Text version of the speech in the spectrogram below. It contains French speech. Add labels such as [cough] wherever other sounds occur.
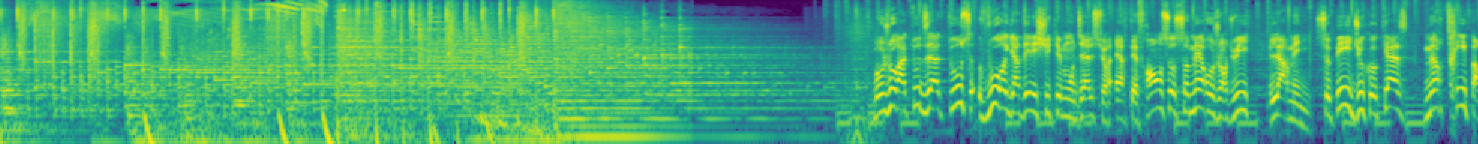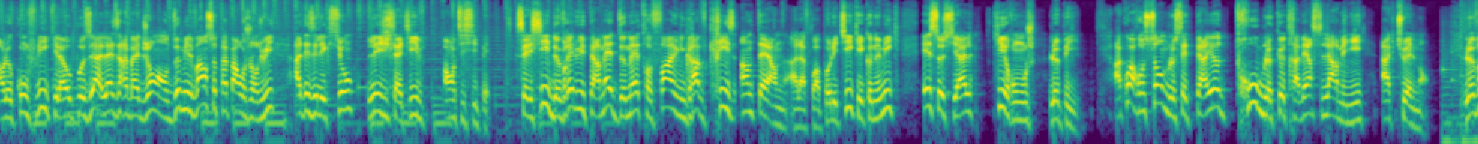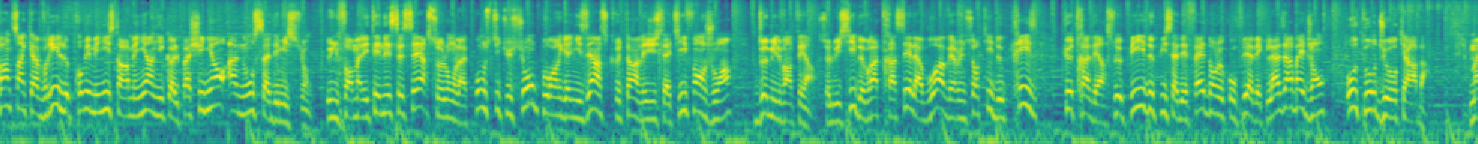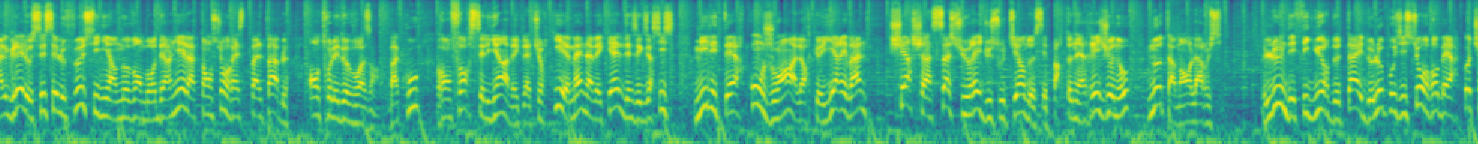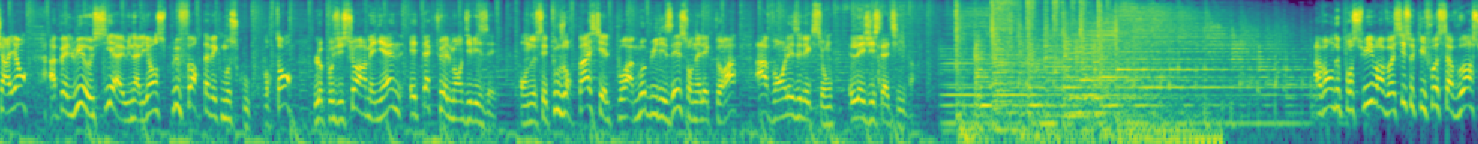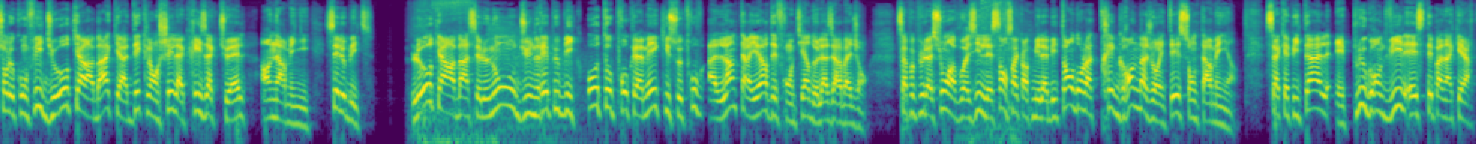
Música Bonjour à toutes et à tous, vous regardez l'échiquier mondial sur RT France. Au sommaire aujourd'hui, l'Arménie. Ce pays du Caucase, meurtri par le conflit qu'il a opposé à l'Azerbaïdjan en 2020, se prépare aujourd'hui à des élections législatives anticipées. Celle-ci devrait lui permettre de mettre fin à une grave crise interne, à la fois politique, économique et sociale, qui ronge le pays. À quoi ressemble cette période trouble que traverse l'Arménie actuellement? Le 25 avril, le Premier ministre arménien Nicole Pachinian annonce sa démission. Une formalité nécessaire selon la Constitution pour organiser un scrutin législatif en juin 2021. Celui-ci devra tracer la voie vers une sortie de crise que traverse le pays depuis sa défaite dans le conflit avec l'Azerbaïdjan autour du Haut-Karabakh. Malgré le cessez-le-feu signé en novembre dernier, la tension reste palpable entre les deux voisins. Bakou renforce ses liens avec la Turquie et mène avec elle des exercices militaires conjoints alors que Yerevan cherche à s'assurer du soutien de ses partenaires régionaux, notamment la Russie. L'une des figures de taille de l'opposition, Robert Kocharian, appelle lui aussi à une alliance plus forte avec Moscou. Pourtant, l'opposition arménienne est actuellement divisée. On ne sait toujours pas si elle pourra mobiliser son électorat avant les élections législatives. Avant de poursuivre, voici ce qu'il faut savoir sur le conflit du Haut-Karabakh qui a déclenché la crise actuelle en Arménie. C'est le Blitz. Le Haut-Karabakh, c'est le nom d'une république autoproclamée qui se trouve à l'intérieur des frontières de l'Azerbaïdjan. Sa population avoisine les 150 000 habitants, dont la très grande majorité sont arméniens. Sa capitale et plus grande ville est Stepanakert.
